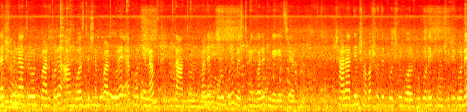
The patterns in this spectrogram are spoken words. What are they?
লক্ষ্মীনাথ রোড পার করে আঙ্গুয়া স্টেশন পার করে এখন এলাম দাঁতন। মানে পুরোপুরি ওয়েস্ট বেঙ্গলে ঢুকে গেছি এখন। সারাদিন সবার সাথে প্রচুর গল্প করে খুনছুটি করে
